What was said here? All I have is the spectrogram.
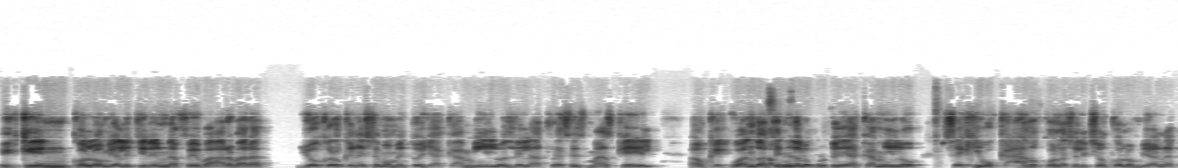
y que en Colombia le tienen una fe bárbara. Yo creo que en ese momento ya Camilo, el del Atlas, es más que él, aunque cuando ha tenido la oportunidad Camilo se ha equivocado con la selección colombiana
